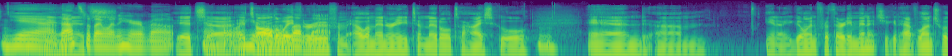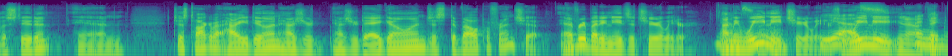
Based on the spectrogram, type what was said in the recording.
Yeah, and that's what I want to hear about. It's uh, it's hero. all the way through that. from elementary to middle to high school, mm. and um, you know you go in for 30 minutes. You could have lunch with a student and just talk about how you doing how's your how's your day going just develop a friendship everybody needs a cheerleader I mean, we need cheerleaders. Yes. We need, you know, I, think,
